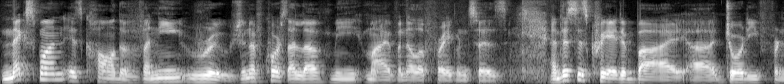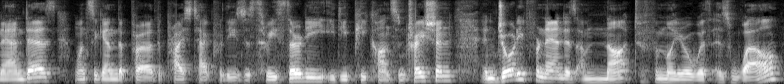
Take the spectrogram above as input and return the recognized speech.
Next one is called Vanille Rouge, and of course, I love me my vanilla fragrances. And this is created by uh, Jordi Fernandez. Once again, the, uh, the price tag for these is 330 EDP concentration, and Jordi Fernandez I'm not too familiar with as well,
